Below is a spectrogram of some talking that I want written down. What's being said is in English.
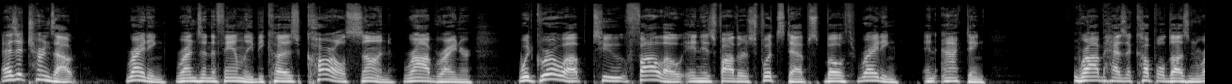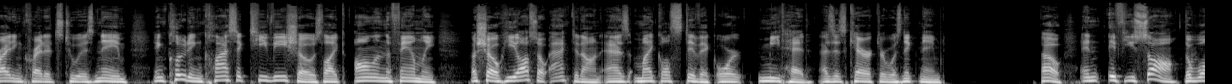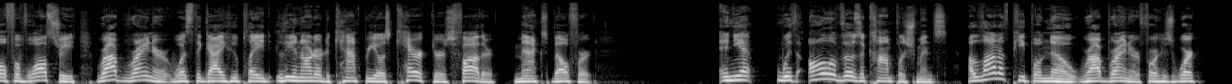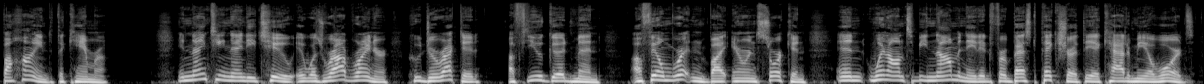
As it turns out, writing runs in the family because Carl's son, Rob Reiner, would grow up to follow in his father's footsteps, both writing and acting. Rob has a couple dozen writing credits to his name, including classic TV shows like All in the Family, a show he also acted on as Michael Stivic, or Meathead, as his character was nicknamed. Oh, and if you saw The Wolf of Wall Street, Rob Reiner was the guy who played Leonardo DiCaprio's character's father, Max Belfort. And yet, with all of those accomplishments, a lot of people know Rob Reiner for his work behind the camera. In 1992, it was Rob Reiner who directed A Few Good Men, a film written by Aaron Sorkin, and went on to be nominated for Best Picture at the Academy Awards.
